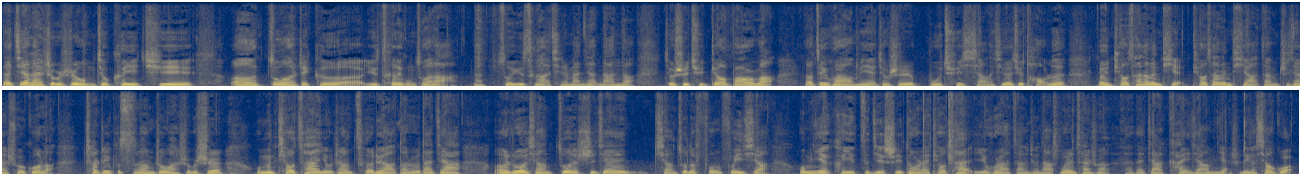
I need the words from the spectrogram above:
那接下来是不是我们就可以去呃做这个预测的工作了？那做预测啊，其实蛮简单的，就是去调包嘛。然后这块我们也就是不去详细的去讨论关于调餐的问题。调餐问题啊，咱们之前也说过了。差这一部词当中啊，是不是我们调餐有这样策略啊？到时候大家呃，如果想做的时间想做的丰富一些啊，我们也可以自己实际动手来调餐。一会儿啊，咱们就拿默认参数啊，给大家看一下我们演示的一个效果。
